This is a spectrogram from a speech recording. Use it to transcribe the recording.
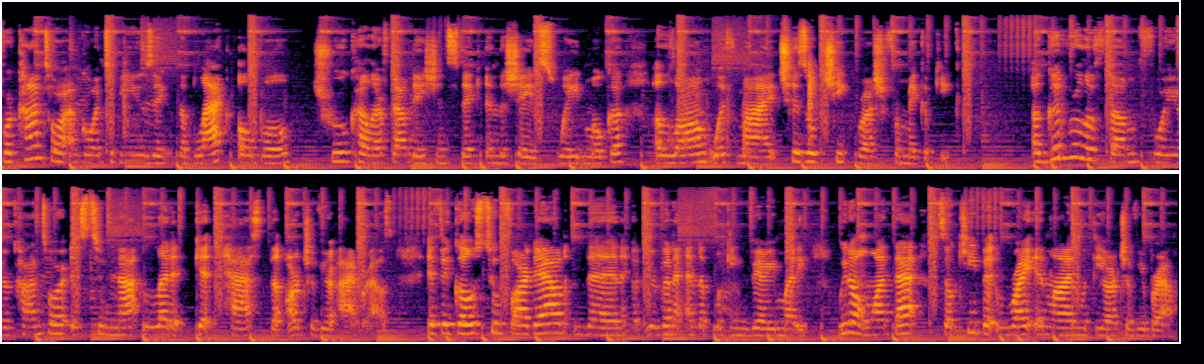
For contour, I'm going to be using the Black Opal True Color Foundation Stick in the shade Suede Mocha, along with my Chiseled Cheek Brush from Makeup Geek. A good rule of thumb for your contour is to not let it get past the arch of your eyebrows. If it goes too far down, then you're gonna end up looking very muddy. We don't want that, so keep it right in line with the arch of your brow.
